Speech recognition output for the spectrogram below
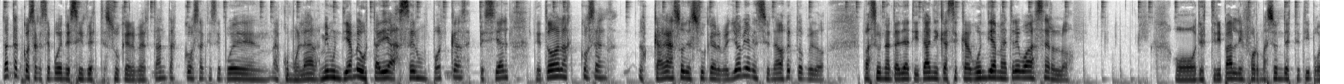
Tantas cosas que se pueden decir de este Zuckerberg, tantas cosas que se pueden acumular. A mí un día me gustaría hacer un podcast especial de todas las cosas, los cagazos de Zuckerberg. Yo había mencionado esto, pero va a ser una tarea titánica, así que algún día me atrevo a hacerlo o destripar la información de este tipo,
